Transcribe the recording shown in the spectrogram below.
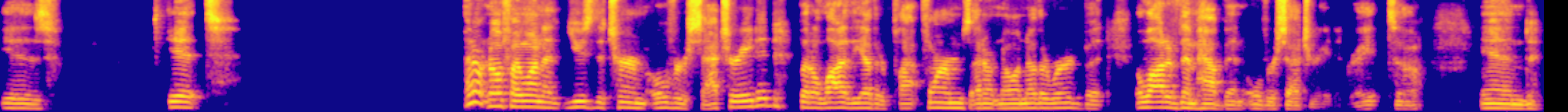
is it I don't know if I want to use the term oversaturated, but a lot of the other platforms, I don't know another word, but a lot of them have been oversaturated, right? So, and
